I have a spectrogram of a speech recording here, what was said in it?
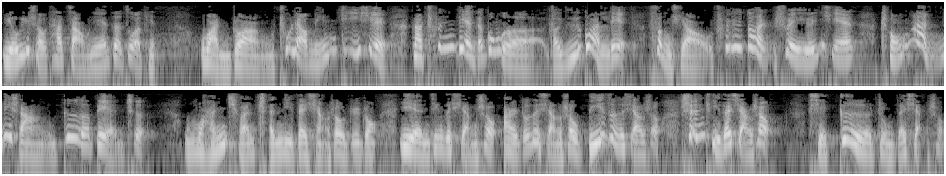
有一首他早年的作品。晚妆出了明鸡血，那春殿的宫娥呃鱼贯列，凤箫吹断水云闲，重按霓裳歌遍彻。完全沉溺在享受之中，眼睛的享受，耳朵的享受，鼻子的享受，身体的享受，写各种的享受。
